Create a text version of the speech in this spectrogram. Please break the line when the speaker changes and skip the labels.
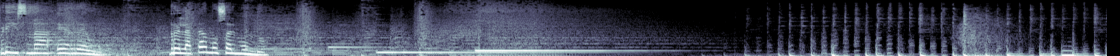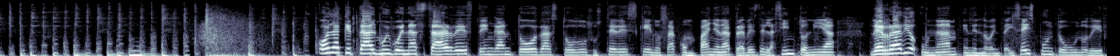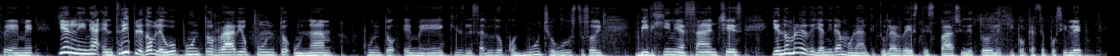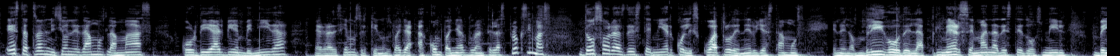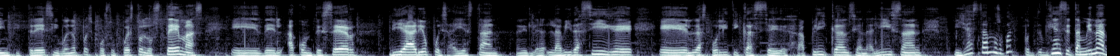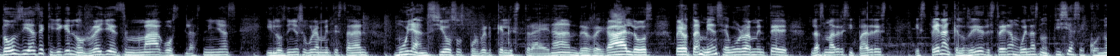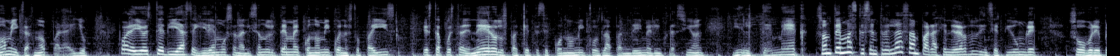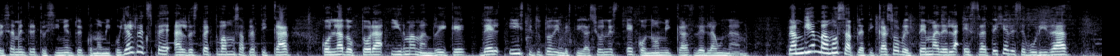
Prisma RU. Relatamos al mundo.
Hola, ¿qué tal? Muy buenas tardes. Tengan todas, todos ustedes que nos acompañan a través de la sintonía de Radio UNAM en el 96.1 de FM y en línea en www.radio.unam.mx. Les saludo con mucho gusto. Soy Virginia Sánchez y en nombre de Yanira Morán, titular de este espacio y de todo el equipo que hace posible esta transmisión, le damos la más cordial bienvenida le agradecemos el que nos vaya a acompañar durante las próximas dos horas de este miércoles 4 de enero. Ya estamos en el ombligo de la primera semana de este 2023 y bueno, pues por supuesto los temas eh, del acontecer diario, pues ahí están. Eh, la vida sigue, eh, las políticas se aplican, se analizan y ya estamos, bueno, pues fíjense, también a dos días de que lleguen los Reyes Magos, las niñas y los niños seguramente estarán muy ansiosos por ver qué les traerán de regalos, pero también seguramente las madres y padres esperan que los reyes les traigan buenas noticias económicas, ¿no? Para ello. Por ello, este día seguiremos analizando el tema económico en nuestro país, esta puesta de enero, los paquetes económicos, la pandemia, la inflación y el TEMEC. Son temas que se entrelazan para generar la incertidumbre sobre precisamente el crecimiento económico. Y al, al respecto vamos a platicar con la doctora Irma Manrique del Instituto de Investigaciones Económicas de la UNAM. También vamos a platicar sobre el tema de la estrategia de seguridad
